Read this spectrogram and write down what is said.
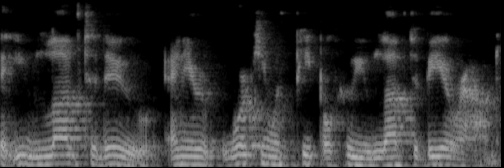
that you love to do and you're working with people who you love to be around,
